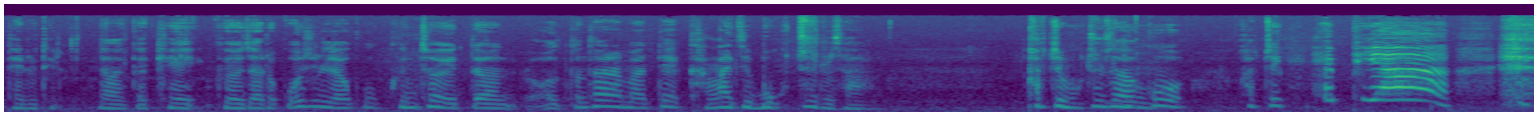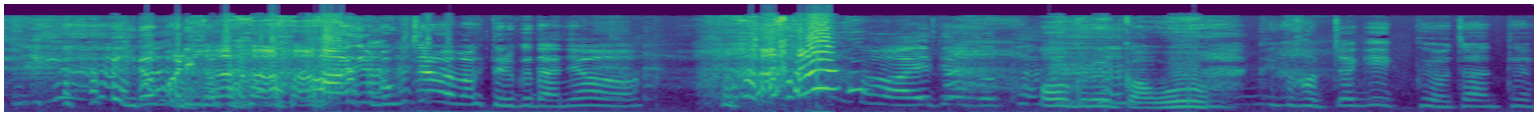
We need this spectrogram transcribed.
데리고 데리고 지나가니까 걔, 그 여자를 꼬시려고 근처에 있던 어떤 사람한테 강아지 목줄을 사. 갑자기 목줄 사고 갑자기 해피야 잃어버린 것처럼 강아지 목줄만 막 들고 다녀. 어, 아이디어 좋다. 어, 그러니까 오. 그러니까 갑자기 그 여자한테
